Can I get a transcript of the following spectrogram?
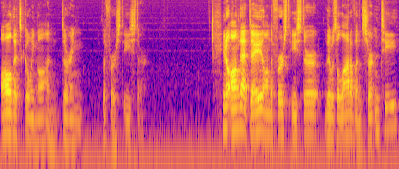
all that's going on during the first Easter. You know, on that day, on the first Easter, there was a lot of uncertainty,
